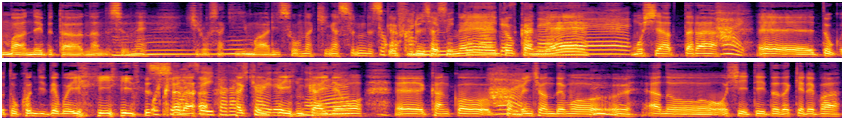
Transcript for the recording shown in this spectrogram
まあねぶたなんですよね。弘前にもありそうな気がするんですけど古い写真ね。どっかにね。もしあったら、はい、えー、どどこにでもいいですから、いただきたいですね、委員会でも、えー、観光コンベンションでも、うん、あの教えていただければ、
